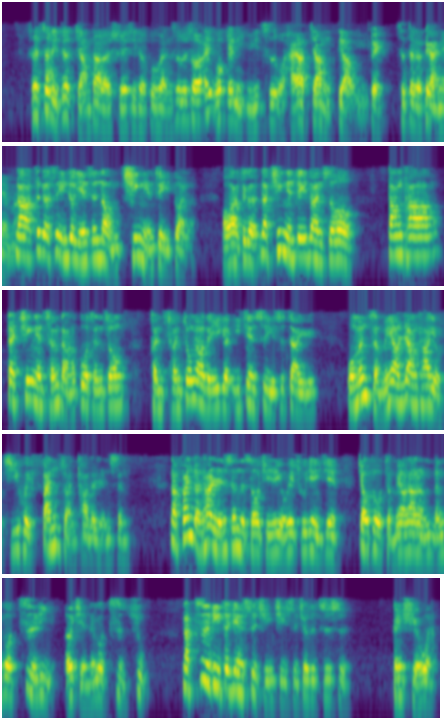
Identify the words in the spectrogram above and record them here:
所以这里就讲到了学习的部分，是不是说，哎，我给你鱼吃，我还要教你钓鱼？对，是这个概念吗？那这个事情就延伸到我们青年这一段了，好吧？这个那青年这一段时候，当他在青年成长的过程中，很很重要的一个一件事情是在于，我们怎么样让他有机会翻转他的人生？那翻转他人生的时候，其实也会出现一件叫做怎么样让人能够自立，而且能够自助。那自立这件事情其实就是知识跟学问。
